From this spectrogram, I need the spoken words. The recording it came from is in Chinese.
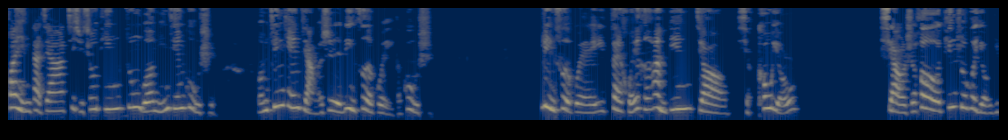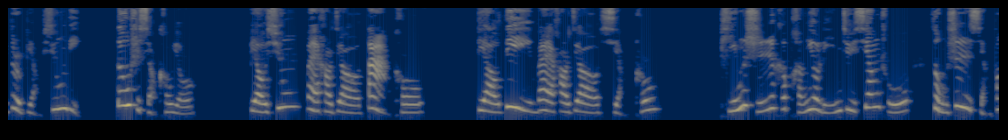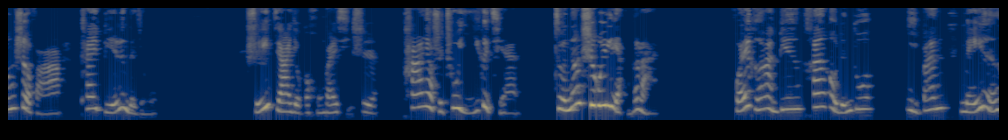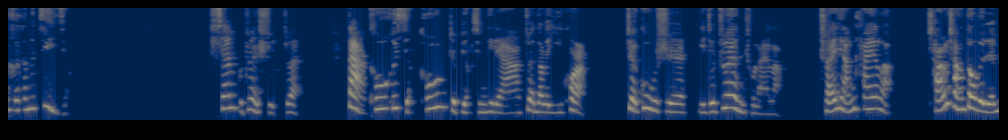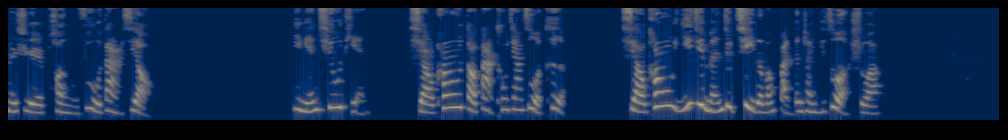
欢迎大家继续收听中国民间故事。我们今天讲的是吝啬鬼的故事。吝啬鬼在淮河岸边叫小抠油。小时候听说过有一对表兄弟，都是小抠油。表兄外号叫大抠，表弟外号叫小抠。平时和朋友邻居相处。总是想方设法开别人的油。谁家有个红白喜事，他要是出一个钱，准能吃回两个来。淮河岸边憨厚人多，一般没人和他们计较。山不转水转，大抠和小抠这表兄弟俩转到了一块儿，这故事也就转出来了，传扬开了。常常逗得人们是捧腹大笑。一年秋天，小抠到大抠家做客，小抠一进门就气得往板凳上一坐，说：“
